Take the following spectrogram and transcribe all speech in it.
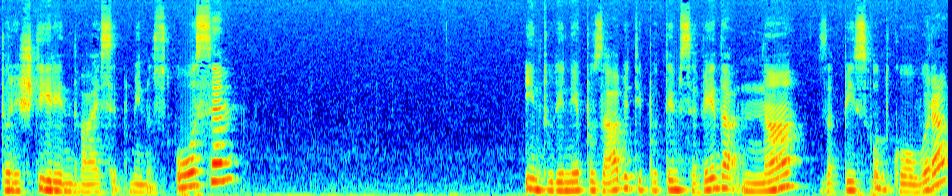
Torej štiriindvajset minus osem. In tudi ne pozabiti potem seveda na zapis odgovora.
